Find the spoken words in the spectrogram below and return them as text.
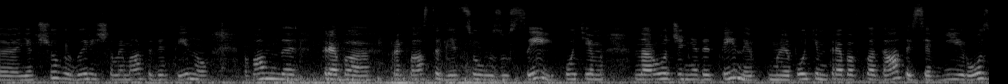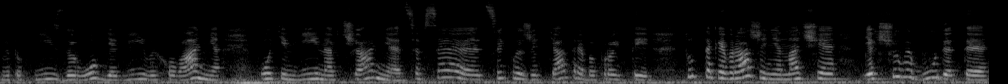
е, якщо ви вирішили мати дитину, вам не треба прикласти для цього зусиль, потім народження дитини, потім треба вкладатися в її розвиток, в її здоров'я, в її виховання, потім її навчання. Це все цикли життя треба пройти. Тут таке враження, наче якщо ви будете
